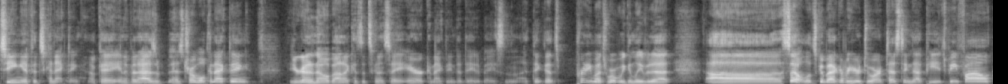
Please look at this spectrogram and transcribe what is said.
seeing if it's connecting. Okay, and if it has has trouble connecting, you're going to know about it because it's going to say error connecting to database. And I think that's pretty much where we can leave it at. Uh, so let's go back over here to our testing.php file.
